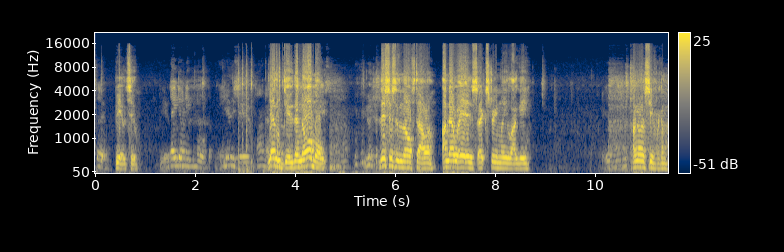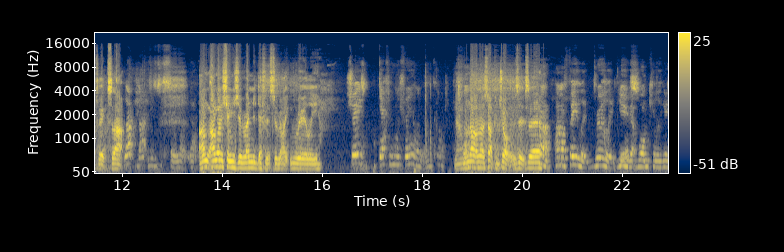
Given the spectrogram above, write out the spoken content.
2. BO2. They don't even know what that means. yeah, they do. Yeah, they do. They're normal. This is the North Tower. I know it is extremely laggy. I'm gonna see if I can fix that. That, that is so like that. I'm, I'm gonna change the render difference to like really. Shay's definitely failing them. God. No, no, no, it's not controls. It's uh, Huh, I'm a failing, really. You Yes. get one kill a game.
